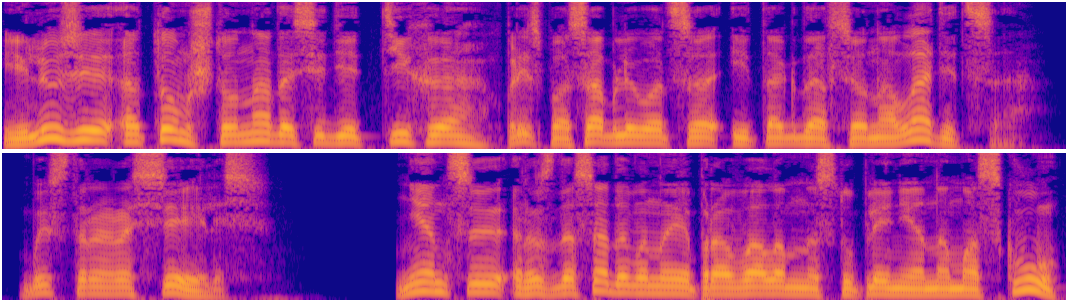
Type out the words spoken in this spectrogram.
Иллюзия о том, что надо сидеть тихо, приспосабливаться и тогда все наладится, быстро рассеялись. Немцы, раздосадованные провалом наступления на Москву,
